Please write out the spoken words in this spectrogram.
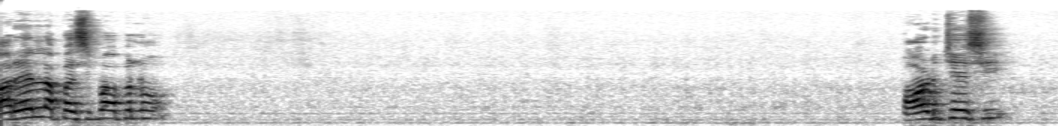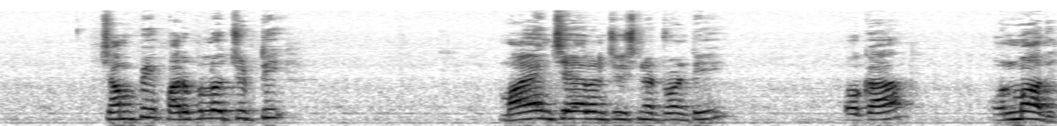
ఆరేళ్ళ పసిపాపను పాడు చేసి చంపి పరుపులో చుట్టి మాయం చేయాలని చూసినటువంటి ఒక ఉన్మాది.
